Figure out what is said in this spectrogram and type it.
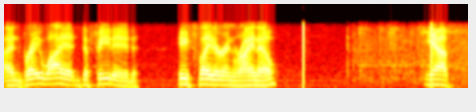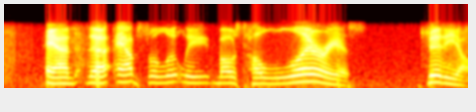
and Bray Wyatt defeated Heath Slater and Rhino. Yes. And the absolutely most hilarious video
